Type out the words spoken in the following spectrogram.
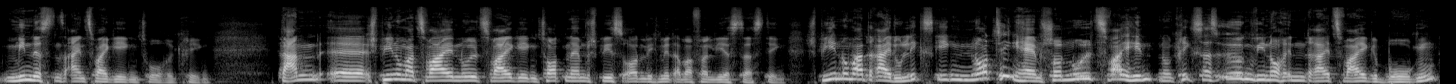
mindestens ein, zwei Gegentore kriegen. Dann äh, Spiel Nummer 2, 0-2 gegen Tottenham. Du spielst ordentlich mit, aber verlierst das Ding. Spiel Nummer 3, du liegst gegen Nottingham schon 0-2 hinten und kriegst das irgendwie noch in 3-2 gebogen.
